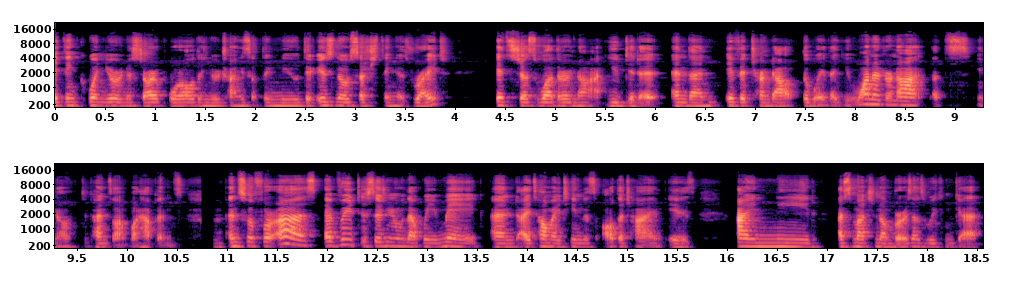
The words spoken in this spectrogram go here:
I think when you're in a startup world and you're trying something new, there is no such thing as right. It's just whether or not you did it. And then if it turned out the way that you wanted or not, that's, you know, depends on what happens. And so for us, every decision that we make, and I tell my team this all the time, is I need as much numbers as we can get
